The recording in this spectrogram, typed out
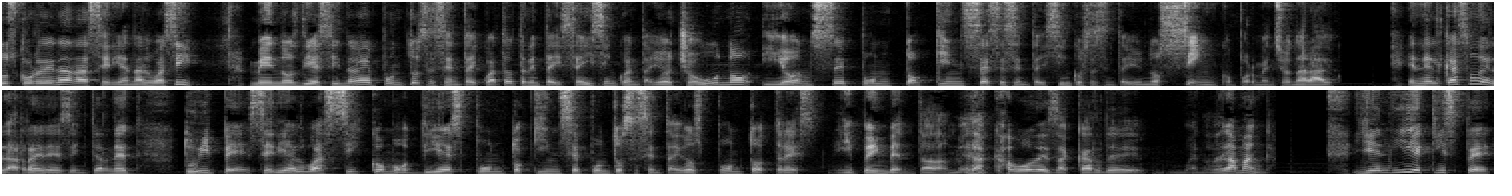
Tus coordenadas serían algo así: menos 19.643658.1 y 11.156561.5, por mencionar algo. En el caso de las redes de Internet, tu IP sería algo así como 10.15.62.3, IP inventada, me la acabo de sacar de, bueno, de la manga. Y el IXP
